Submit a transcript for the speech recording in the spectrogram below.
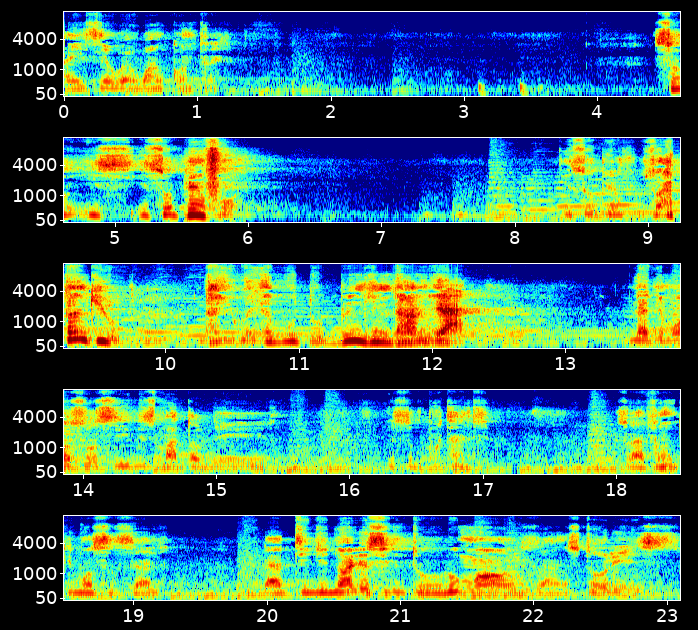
And you say we're one country. So it's, it's so painful. It's so painful. So I thank you that you were able to bring him down here. Let him also see this part of the. It's important. So I thank you most sincerely that he did not listen to rumors and stories.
